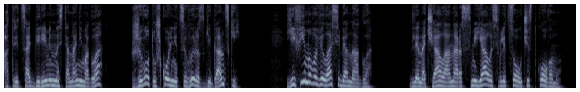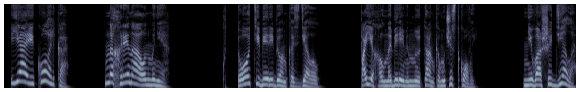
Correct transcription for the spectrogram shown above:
Отрицать беременность она не могла. Живот у школьницы вырос гигантский. Ефимова вела себя нагло. Для начала она рассмеялась в лицо участковому. «Я и Колька! Нахрена он мне?» «Кто тебе ребенка сделал?» Поехал на беременную танком участковый. «Не ваше дело,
